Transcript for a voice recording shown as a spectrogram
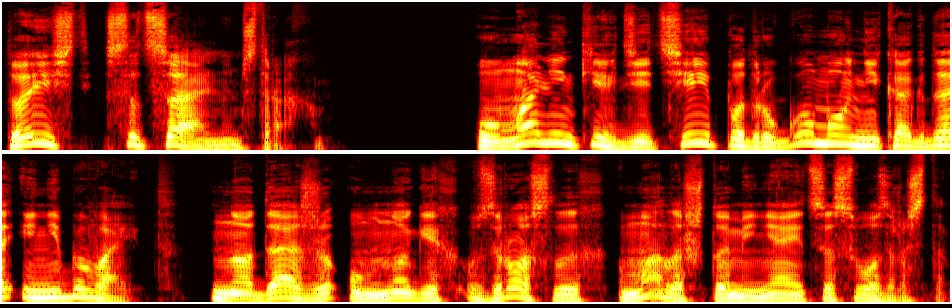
то есть социальным страхом. У маленьких детей по-другому никогда и не бывает, но даже у многих взрослых мало что меняется с возрастом,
